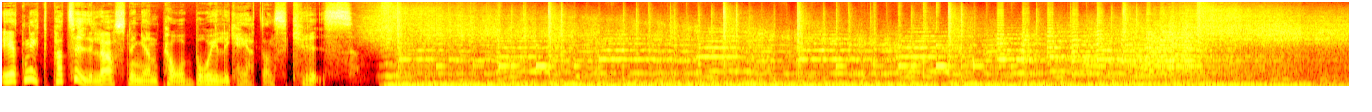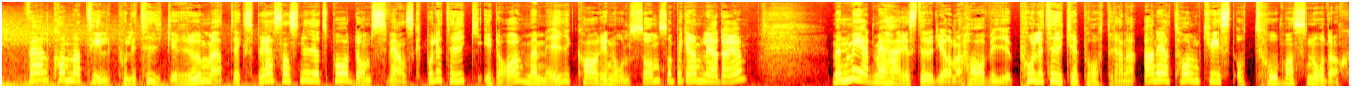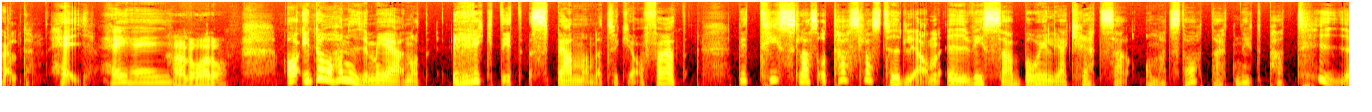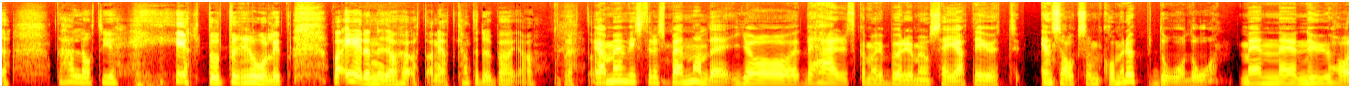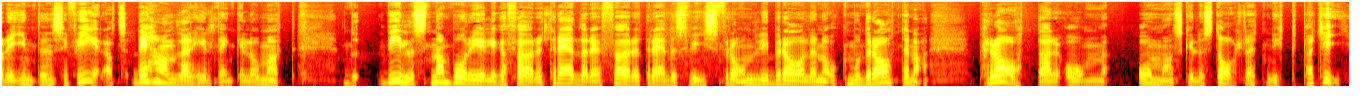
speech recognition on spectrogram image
Är ett nytt parti lösningen på borgerlighetens kris? Välkomna till Politikrummet, Expressens nyhetspodd om svensk politik. Idag med mig, Karin Olsson, som programledare. Men med mig här i studion har vi politikreportrarna Anette Holmqvist och Thomas Nordenskjöld. Hej! Hej, hej! Hallå, hallå! Ja, idag har ni med något riktigt spännande tycker jag. För att det tisslas och tasslas tydligen i vissa borgerliga kretsar om att starta ett nytt parti. Det här låter ju helt otroligt. Vad är det ni har hört Anette? Kan inte du börja berätta? Ja men visst är det spännande. Ja, det här ska man ju börja med att säga att det är ett, en sak som kommer upp då och då. Men eh, nu har det intensifierats. Det handlar helt enkelt om att vilsna borgerliga företrädare, företrädesvis från Liberalerna och Moderaterna, pratar om om man skulle starta ett nytt parti.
